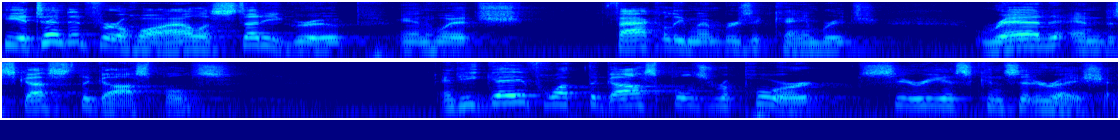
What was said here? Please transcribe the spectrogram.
He attended for a while a study group in which faculty members at Cambridge read and discussed the Gospels, and he gave what the Gospels report serious consideration.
